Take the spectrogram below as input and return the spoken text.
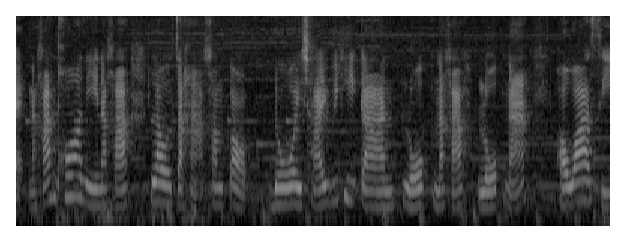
8นะคะ ข้อนี้นะคะ เราจะหาคำตอบ โดยใช้วิธีการลบนะคะ ลบนะ เพราะว่าสี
